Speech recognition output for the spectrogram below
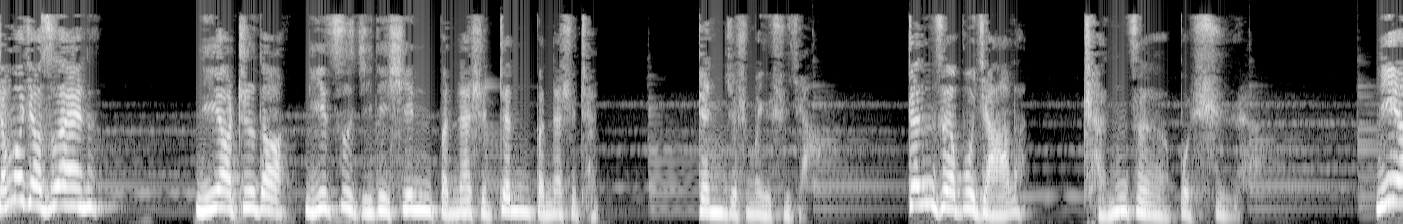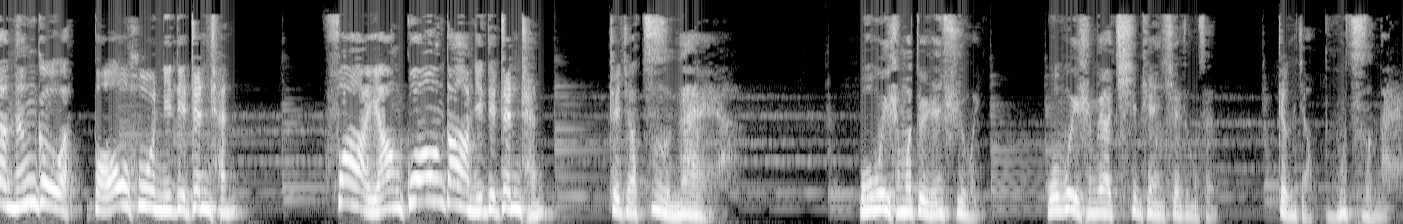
什么叫自爱呢？你要知道，你自己的心本来是真，本来是诚，真就是没有虚假，真则不假了，诚则不虚啊。你要能够啊保护你的真诚，发扬光大你的真诚，这叫自爱呀。我为什么对人虚伪？我为什么要欺骗一切众生？这个叫不自爱。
